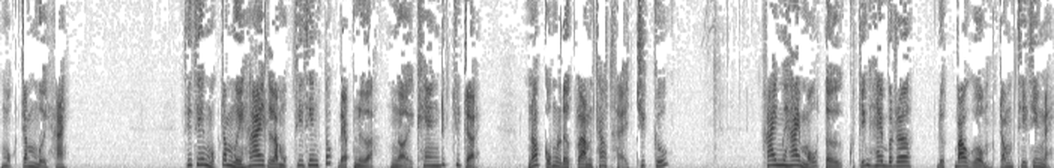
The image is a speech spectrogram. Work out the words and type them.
112. Thi Thiên 112 là một thi thiên tốt đẹp nữa, ngợi khen Đức Chúa Trời. Nó cũng được làm theo thể triết cứu. 22 mẫu tự của tiếng Hebrew được bao gồm trong thi thiên này.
